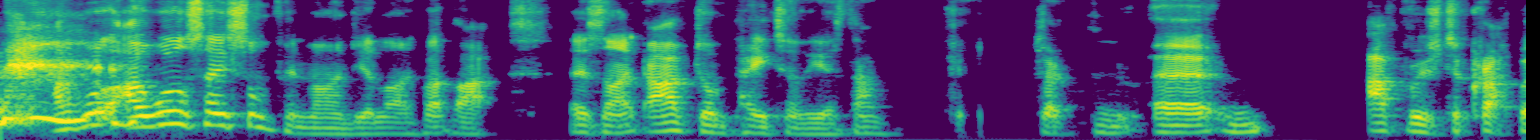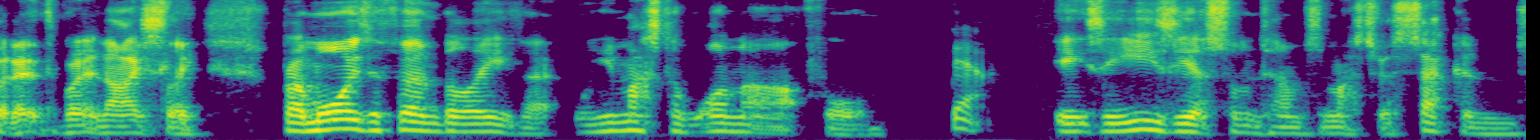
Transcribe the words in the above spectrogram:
I will. I will say something, mind you, like about that. It's like I've done painting the years. I'm uh, average to crap at it, to put it nicely. But I'm always a firm believer when you master one art form, Yeah. it's easier sometimes to master a second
